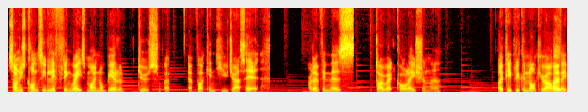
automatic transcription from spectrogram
Someone who's constantly lifting weights might not be able to do a, a fucking huge ass hit. I don't think there's direct correlation there. Like people who can knock you out, I- they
